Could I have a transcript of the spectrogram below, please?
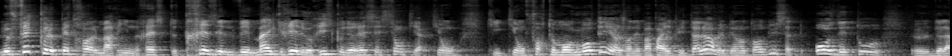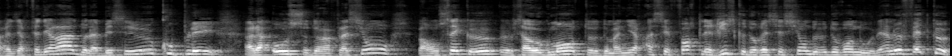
Le fait que le pétrole marine reste très élevé malgré le risque de récession qui, ont, qui, ont, fortement augmenté, hein, j'en ai pas parlé depuis tout à l'heure, mais bien entendu, cette hausse des taux euh, de la Réserve fédérale, de la BCE, couplée à la hausse de l'inflation, bah, on sait que euh, ça augmente de manière assez forte les risques de récession devant nous. Eh le fait que,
